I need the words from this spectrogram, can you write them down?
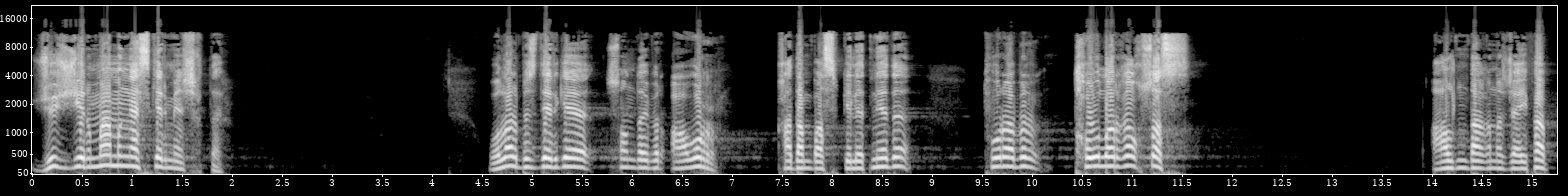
120 мың әскермен шықты. Олар біздерге сондай бір ауыр қадам басып келетін еді. Тура бір тауларға ұқсас. Алдындағыны жайпап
